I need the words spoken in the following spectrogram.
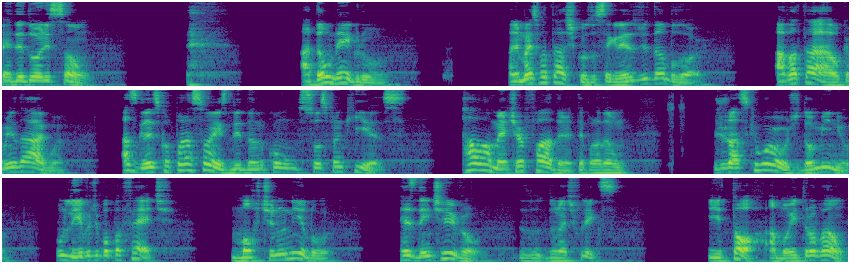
perdedores são Adão Negro, Animais Fantásticos, Os Segredos de Dumbledore, Avatar, O Caminho da Água, As Grandes Corporações lidando com suas franquias, How I Met Your Father, temporada 1, Jurassic World, Domínio, O Livro de Boba Fett, Morte no Nilo, Resident Evil, do, do Netflix, e Thor, Amor e Trovão.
